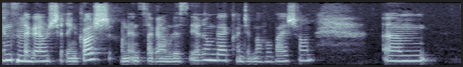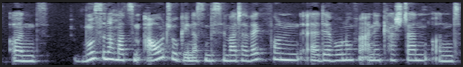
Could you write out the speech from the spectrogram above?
Instagram Shirin Gosch und Instagram Liz Ehrenberg, könnt ihr mal vorbeischauen. Ähm, und musste noch mal zum Auto gehen, das ein bisschen weiter weg von äh, der Wohnung von Annika stand und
